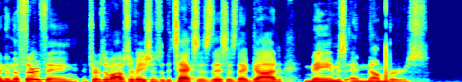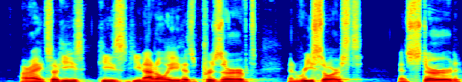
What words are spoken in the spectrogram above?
And then the third thing, in terms of observations of the text, is this is that God names and numbers. All right? So he's, he's, he not only has preserved and resourced and stirred,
